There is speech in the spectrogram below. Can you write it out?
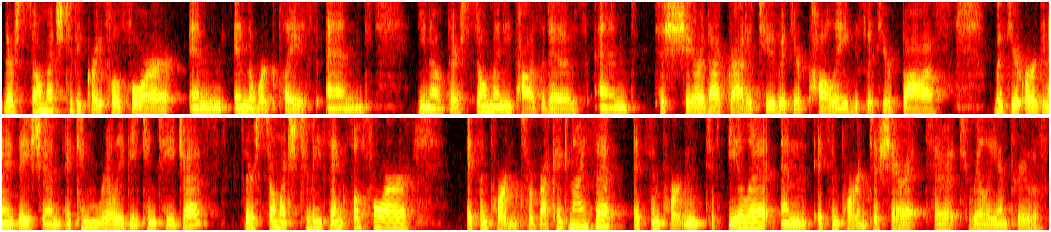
There's so much to be grateful for in in the workplace. And you know there's so many positives. And to share that gratitude with your colleagues with your boss with your organization it can really be contagious. There's so much to be thankful for it's important to recognize it it's important to feel it and it's important to share it to, to really improve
